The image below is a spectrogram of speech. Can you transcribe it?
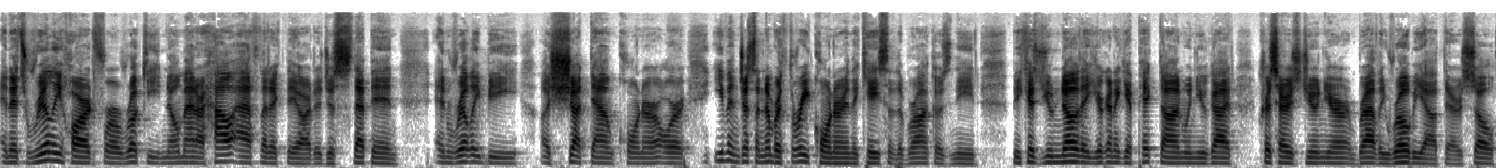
and it's really hard for a rookie, no matter how athletic they are, to just step in and really be a shutdown corner or even just a number three corner in the case of the Broncos need because you know that you're going to get picked on when you got Chris Harris Jr. and Bradley Roby out there. So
